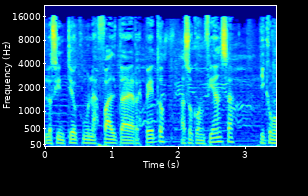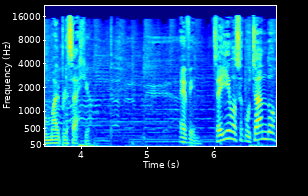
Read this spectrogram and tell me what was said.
lo sintió como una falta de respeto a su confianza y como un mal presagio. En fin, seguimos escuchando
